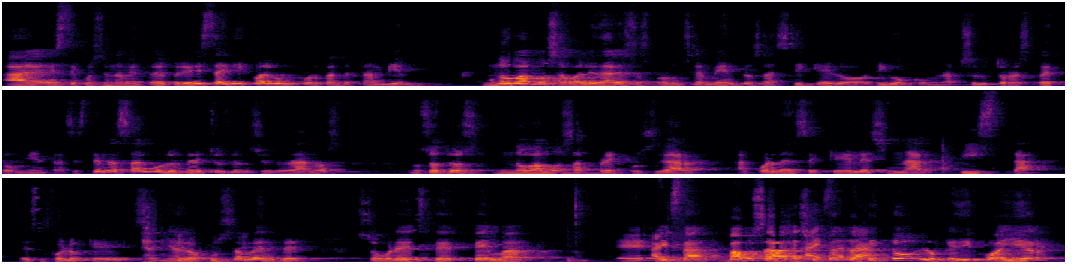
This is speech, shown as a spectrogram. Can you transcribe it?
a este cuestionamiento del periodista, y dijo algo importante también. No vamos a validar esos pronunciamientos, así que lo digo con un absoluto respeto. Mientras estén a salvo los derechos de los ciudadanos, nosotros no vamos a prejuzgar. Acuérdense que él es un artista. Eso fue lo que señaló justamente sobre este tema. Eh, ahí está. Vamos a escuchar tantito lo que dijo ayer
